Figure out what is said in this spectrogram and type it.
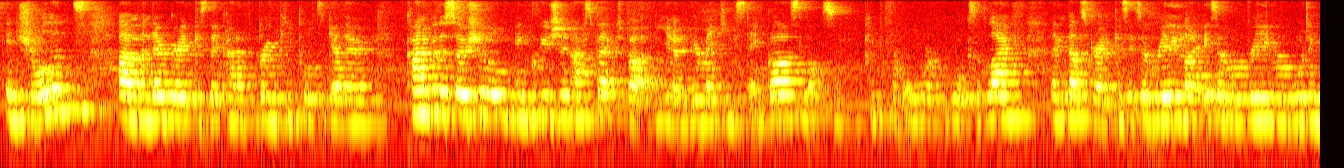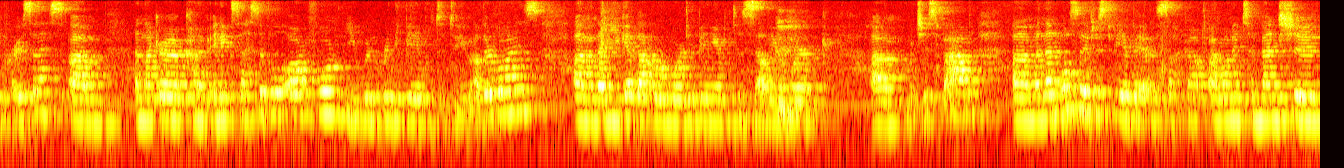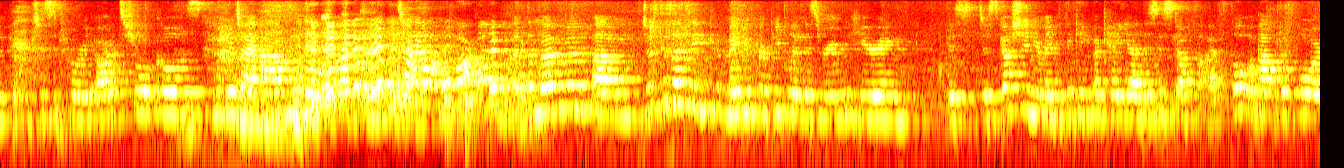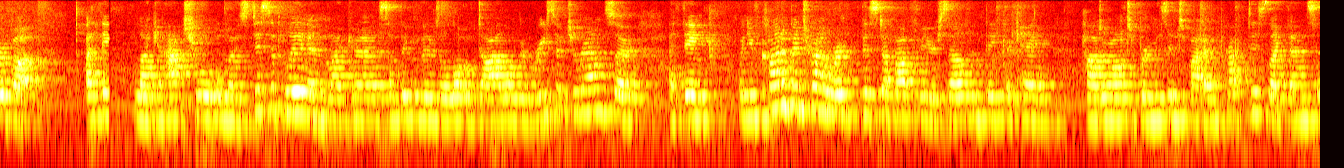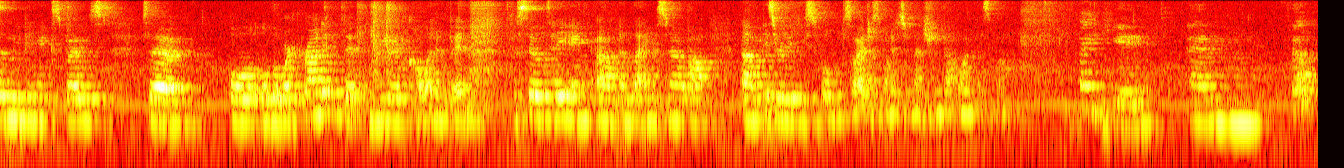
in Shawlands. Um, and they're great because they kind of bring people together, kind of with a social inclusion aspect, but you know, you're making stained glass, lots of people from all walks of life. I think that's great because it's a really like it's a really rewarding process um, and like a kind of inaccessible art form you wouldn't really be able to do otherwise. Um, and then you get that reward of being able to sell your work, um, which is fab. Um, and then also just to be a bit of a suck up, I wanted to mention the participatory arts short course, which I am, which I am of at the moment. Um, just because I think maybe for people in this room hearing this discussion, you're maybe thinking, okay, yeah, this is stuff that I've thought about before, but I think like an actual almost discipline and like a, something that there's a lot of dialogue and research around. So I think when you've kind of been trying to work this stuff out for yourself and think, okay, how do I want to bring this into my own practice? Like then suddenly being exposed to all, all the work around it that you and Colin have been facilitating um, and letting us know about um, is really useful. So I just wanted to mention that one as well. Thank you. Um, Phil?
